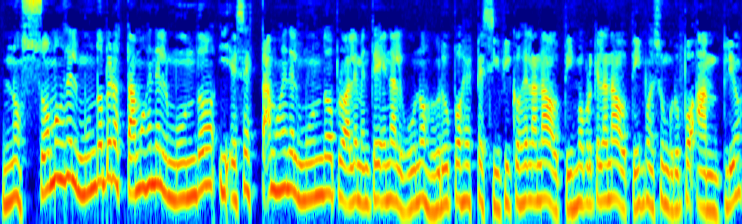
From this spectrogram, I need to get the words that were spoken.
No somos del mundo, pero estamos en el mundo y ese estamos en el mundo probablemente en algunos grupos específicos del anabautismo, porque el anabautismo es un grupo amplio,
